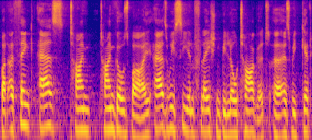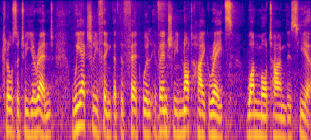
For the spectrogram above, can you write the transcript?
but I think as time time goes by, as we see inflation below target, uh, as we get closer to year end, we actually think that the Fed will eventually not hike rates one more time this year.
